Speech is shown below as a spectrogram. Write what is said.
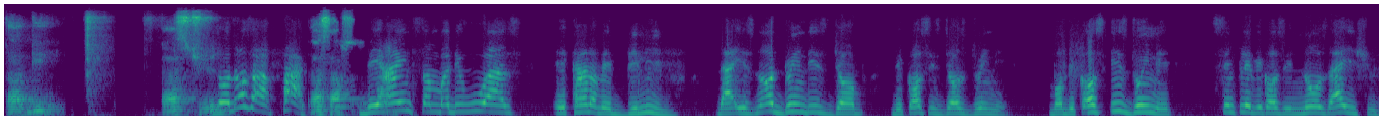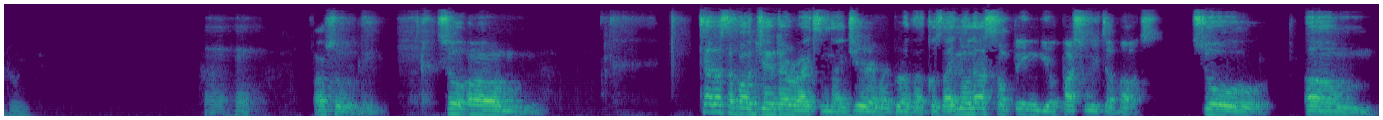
That'd be that's true. So those are facts That's behind somebody who has a kind of a belief that he's not doing this job because he's just doing it, but because he's doing it simply because he knows that he should do it. Mm-hmm. Absolutely. So, um, tell us about gender rights in Nigeria, my brother, because I know that's something you're passionate about. So, um,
